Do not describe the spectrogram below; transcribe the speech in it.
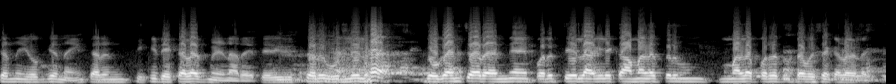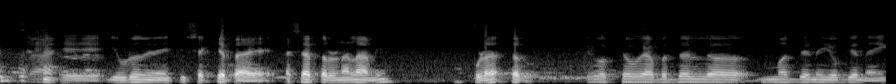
करणं योग्य नाही कारण तिकीट एकालाच मिळणार आहे. ते इतर उरलेल्या दोघांच्यावर अन्याय परत ते लागले कामाला तर मला परत उठा बशा काढाव्या लागतील. हे निवडून येण्याची शक्यता आहे अशा तरुणाला आम्ही पुढं करू. वक्तव्याबद्दल मत देणं योग्य नाही.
